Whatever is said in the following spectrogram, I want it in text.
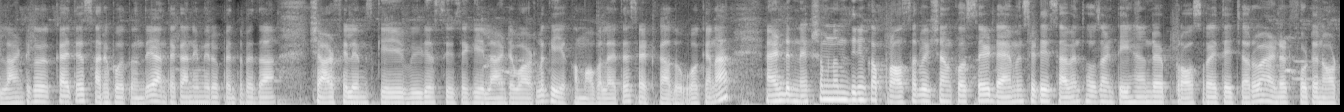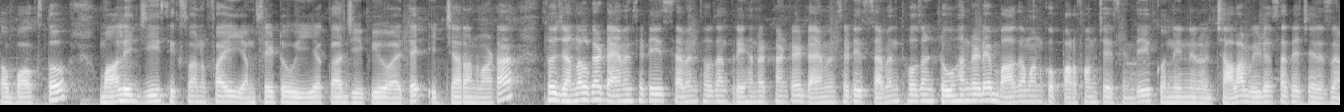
ఇలాంటికైతే అయితే సరిపోతుంది. అంతేకాని మీరు పెద్ద పెద్ద షార్ట్ ఫిలిమ్స్కి వీడియోస్ తీసేకి ఇలాంటి వాటికి ఈ యొక్క మొబైల్ అయితే సెట్ కాదు. ఓకేనా? అండ్ నెక్స్ట్ మనం దీని యొక్క ప్రాసెసర్ విషయానికి వస్తే Dimensity seven thousand two hundred processor అయితే ఇచ్చారు. హండ్రెడ్ ఫోర్టీన్ అవుట్ ఆఫ్ బాక్స్తో Mali G six one five MC two ఈ యొక్క జీపీయూ అయితే ఇచ్చారనమాట సో జనరల్గా Dimensity seven thousand three hundred కంటే డైమండ్ సిటీ సెవెన్ థౌసండ్ టూ హండ్రెడే బాగా మనకు పర్ఫామ్ చేసింది. కొన్ని నేను చాలా వీడియోస్ అయితే చేసా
